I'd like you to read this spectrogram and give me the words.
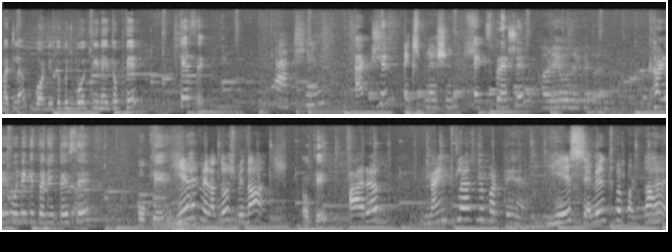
मतलब बॉडी तो कुछ बोलती नहीं तो फिर कैसे? एक्शन एक्शन एक्सप्रेशन एक्सप्रेशन खड़े होने के तरीके। खड़े होने के तरीके से ओके ये है मेरा दोस्त Vedansh okay Aarab ninth class में पढ़ते हैं। ये सेवेंथ में पढ़ता है।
